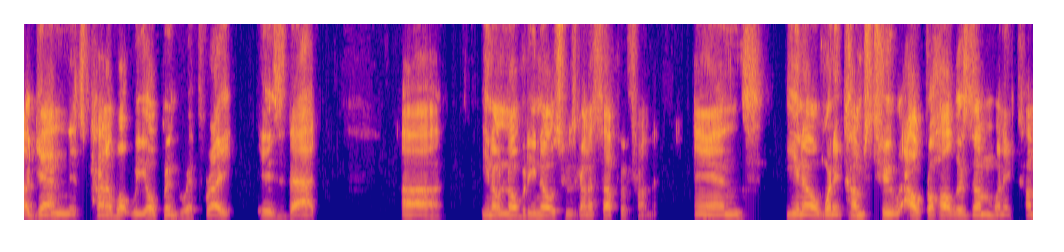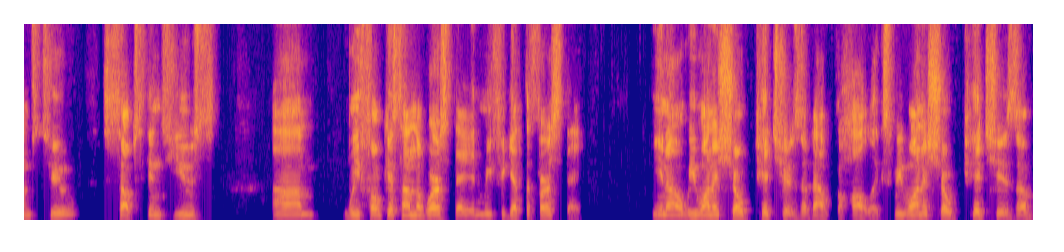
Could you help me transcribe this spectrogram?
again, it's kind of what we opened with, right? Is that uh, you know nobody knows who's going to suffer from it, and you know when it comes to alcoholism, when it comes to substance use, um, we focus on the worst day and we forget the first day. You know, we want to show pictures of alcoholics. We want to show pictures of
